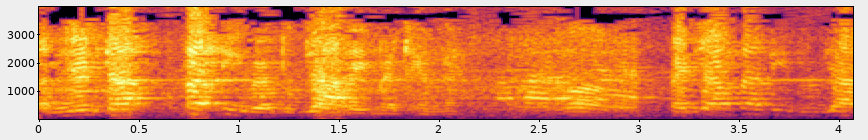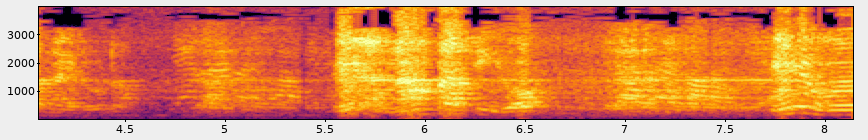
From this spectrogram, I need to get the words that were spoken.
အမြင်ဓာတ်တတိပဲသူပြနိုင်မယ်ထင်တယ်ဟုတ်အကြောင်းတတိသူပြနိုင်လို့လား ဒီအနံတတိရောဒီဟို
